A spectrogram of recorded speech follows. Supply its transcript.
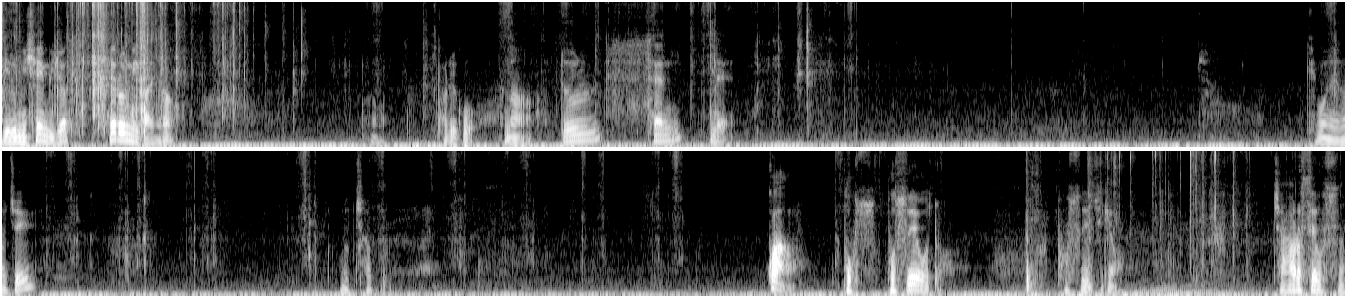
이름이 쉐이미죠. 쉐루미가 아니라. 어, 버리고, 하나, 둘, 셋, 넷. 기본 에너지. 무차불. 꽝! 보스, 보스의 오더. 보스의 지령. 자, 아로세우스.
